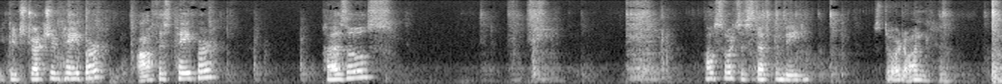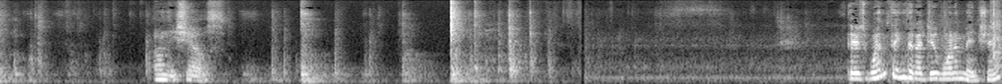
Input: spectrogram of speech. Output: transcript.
your construction paper, office paper, puzzles, all sorts of stuff can be stored on on these shelves. There's one thing that I do want to mention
